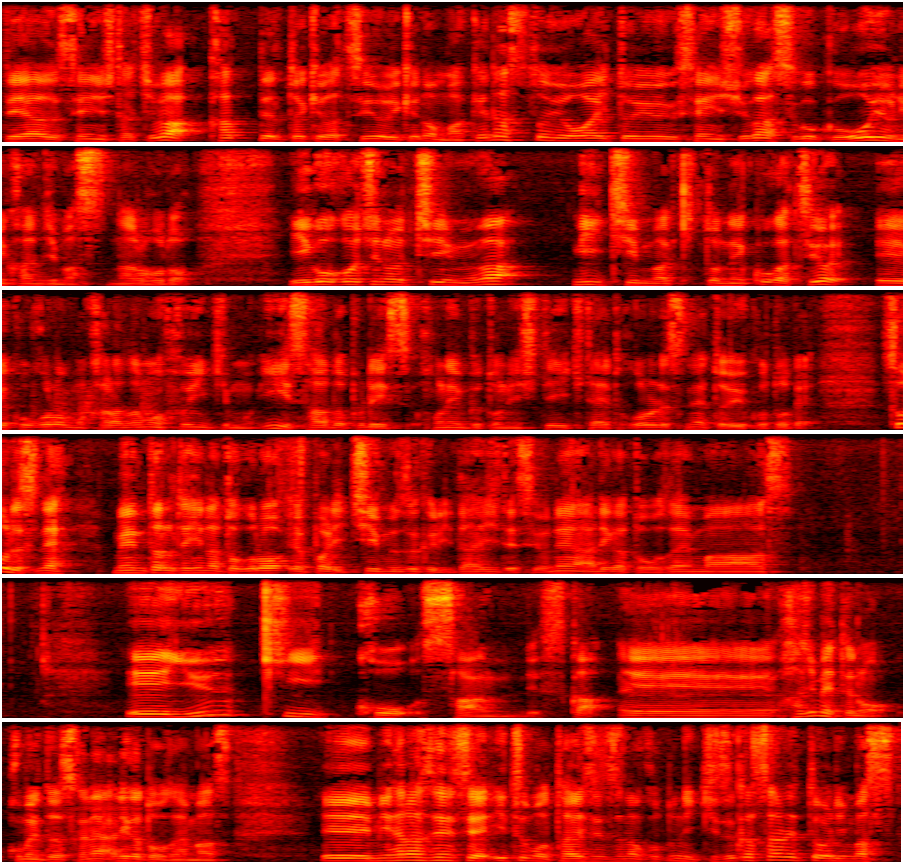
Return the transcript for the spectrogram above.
出会う選手たちは、勝ってる時は強いけど負け出すと弱いという選手がすごく多いように感じます。なるほど。居心地のチームは、いいチームはきっと根っこが強い、えー、心も体も雰囲気もいいサードプレイス、骨太にしていきたいところですね、ということで。そうですね、メンタル的なところ、やっぱりチーム作り大事ですよね。ありがとうございます。えー、ゆきこさんですか、えー、初めてのコメントですかね。ありがとうございます。えー、三原先生、いつも大切なことに気づかされております。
